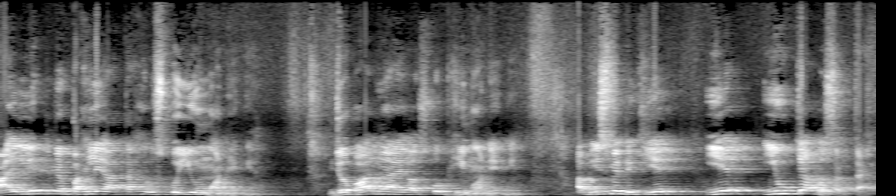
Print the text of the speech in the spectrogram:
आइलेट में पहले आता है उसको u मानेंगे। जो बाद में आएगा उसको v मानेंगे। अब इसमें देखिए ये u क्या हो सकता है?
